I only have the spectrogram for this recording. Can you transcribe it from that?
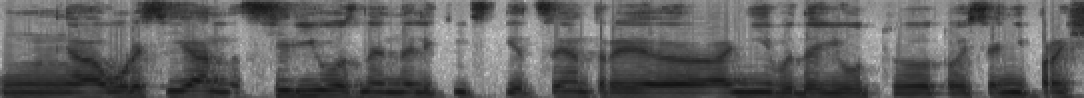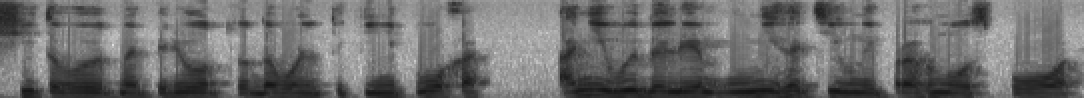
а у россиян серьезные аналитические центры, э, они выдают, э, то есть они просчитывают наперед довольно-таки неплохо. Они выдали негативный прогноз по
